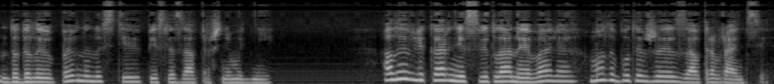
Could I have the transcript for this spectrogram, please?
додали впевненості після завтрашньому дні. Але в лікарні Світлана і Валя мали бути вже завтра вранці.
